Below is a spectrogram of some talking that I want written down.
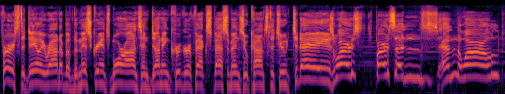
First, the daily roundup of the miscreants, morons, and Dunning Kruger effect specimens who constitute today's worst persons in the world.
